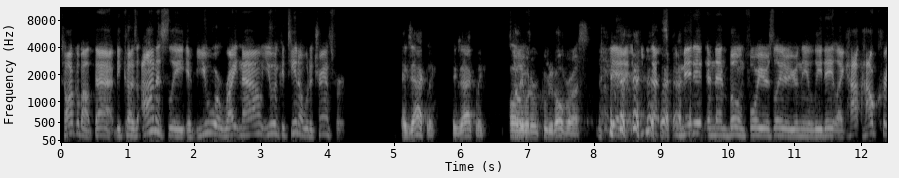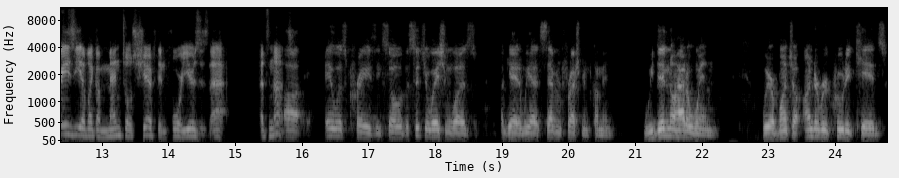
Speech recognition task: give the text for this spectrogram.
talk about that because honestly, if you were right now, you and Cuttino would have transferred. Exactly, exactly. Oh, they would have recruited over us. yeah, you guys committed, and then boom, four years later, you're in the Elite Eight. Like, how how crazy of like a mental shift in four years is that? That's nuts. Uh, it was crazy. So the situation was, again, we had seven freshmen come in. We didn't know how to win. We were a bunch of under recruited kids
